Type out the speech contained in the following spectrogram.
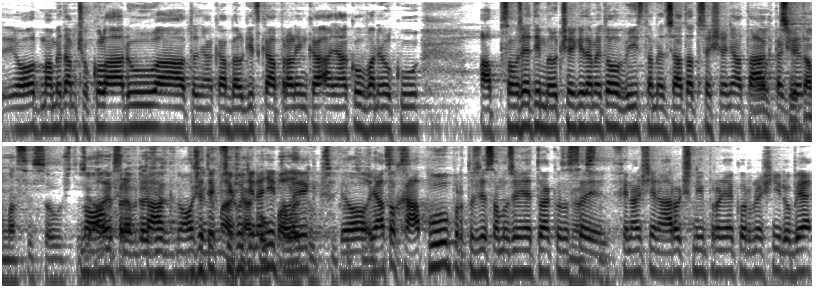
jo, máme tam čokoládu a to nějaká belgická pralinka a nějakou vanilku a samozřejmě ty milkshakey, tam je toho víc, tam je třeba ta třešeň a tak. No, takže tam asi jsou čtyři, no, ale je pravda, tak, že, no, že těch příchutí není tolik. Příchutí, jo, já to chápu, protože samozřejmě je to jako zase Jasně. finančně náročný pro ně jako v dnešní době,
